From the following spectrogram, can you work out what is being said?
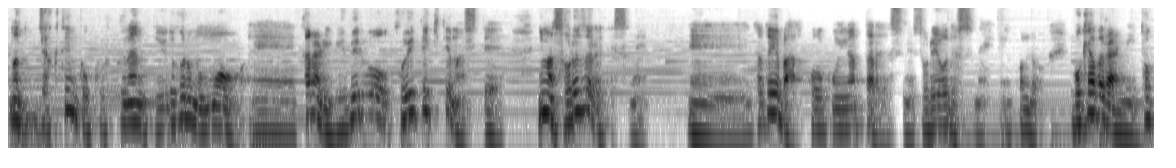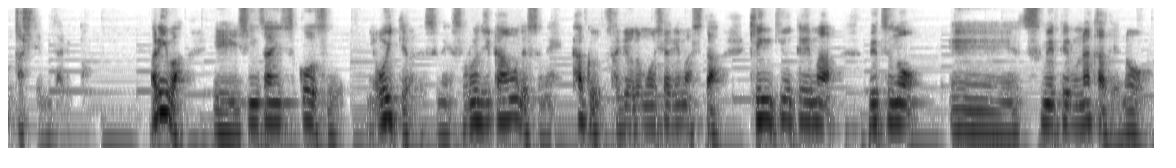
まあ、弱点克服なんていうところももう、えー、かなりレベルを超えてきてまして、今それぞれですね、えー、例えば高校になったらですね、それをですね、今度、ボキャブラリーに特化してみたりと、あるいは、えー、審査員コースにおいてはですね、その時間をですね、各、先ほど申し上げました、研究テーマ別の、えー、進めている中での、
